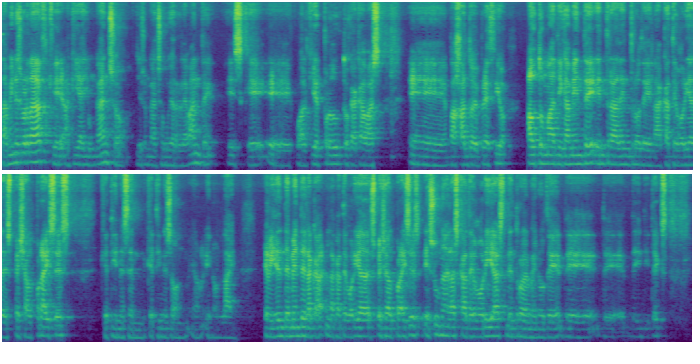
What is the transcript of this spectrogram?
También es verdad que aquí hay un gancho, y es un gancho muy relevante, es que eh, cualquier producto que acabas eh, bajando de precio automáticamente entra dentro de la categoría de special prices que tienes en, que tienes en, online. Evidentemente, la, categoría de special prices es una de las categorías dentro del menú de, Inditex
